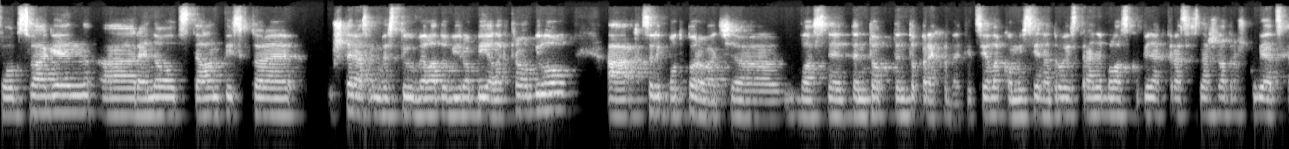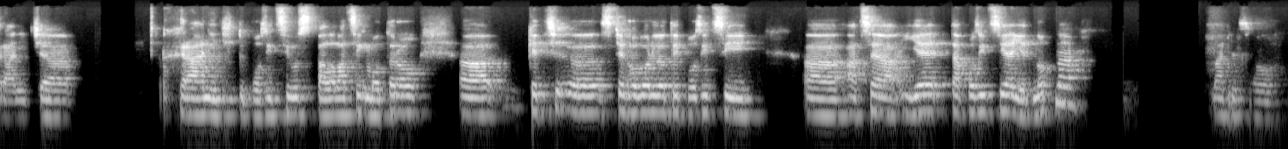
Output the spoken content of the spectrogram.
Volkswagen a Renault, Stellantis, ktoré už teraz investujú veľa do výroby elektromobilov a chceli podporovať vlastne tento, tento prechod. Aj tie cieľe komisie na druhej strane bola skupina, ktorá sa snažila trošku viac chrániť chrániť tú pozíciu spalovacích motorov. Keď uh, ste hovorili o tej pozícii ACA, je tá pozícia jednotná? Máte slovo.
